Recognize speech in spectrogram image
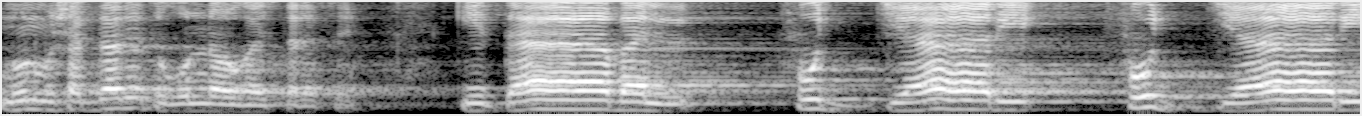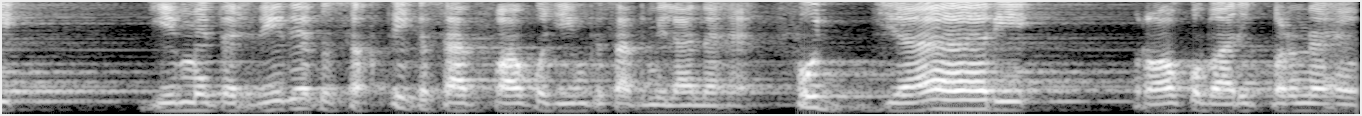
نون مشدد ہے تو غنہ ہوگا اس طرح سے۔ کتاب الفجاری فجاری جیم میں تشدید ہے تو سختی کے ساتھ فا کو جیم کے ساتھ ملانا ہے۔ فجاری رو کو باریک پڑھنا ہے۔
